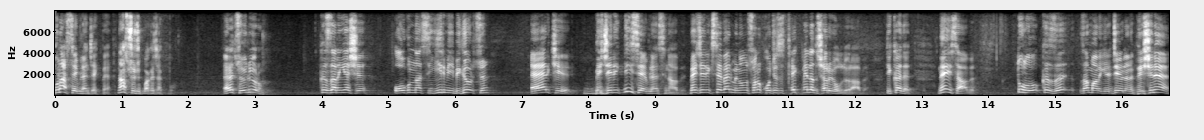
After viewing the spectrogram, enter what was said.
Bu nasıl evlenecek be? Nasıl çocuk bakacak bu? Evet söylüyorum. Kızların yaşı olgunlaşsın 20'yi bir görsün. Eğer ki becerikliyse evlensin abi. Becerikse vermeyin ondan sonra kocası tekmeyle dışarı yolluyor abi. Dikkat et. Neyse abi. Dulu kızı zamanı gelince evlenin. Peşine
